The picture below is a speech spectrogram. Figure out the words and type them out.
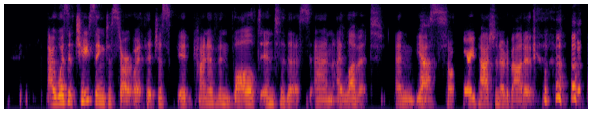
I wasn't chasing to start with. It just it kind of evolved into this and I love it. And yes, so I'm very passionate about it.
